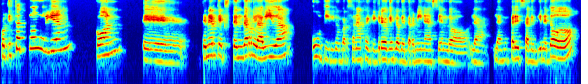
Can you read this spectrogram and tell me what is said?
Porque está todo bien con eh, tener que extender la vida útil de un personaje, que creo que es lo que termina siendo la, la empresa que tiene todo.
